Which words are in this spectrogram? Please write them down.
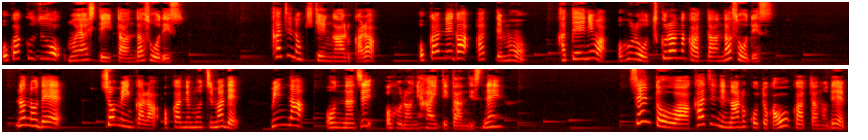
おがくずを燃やしていたんだそうです。火事の危険があるから、お金があっても家庭にはお風呂を作らなかったんだそうです。なので、庶民からお金持ちまでみんな同じお風呂に入ってたんですね。銭湯は火事になることが多かったので、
